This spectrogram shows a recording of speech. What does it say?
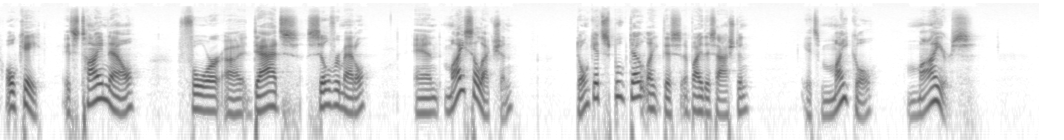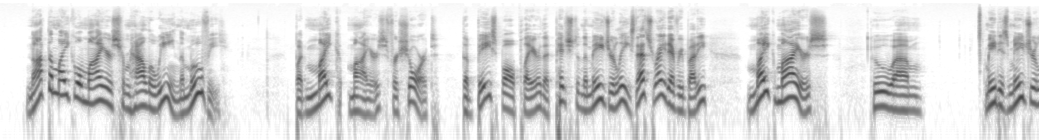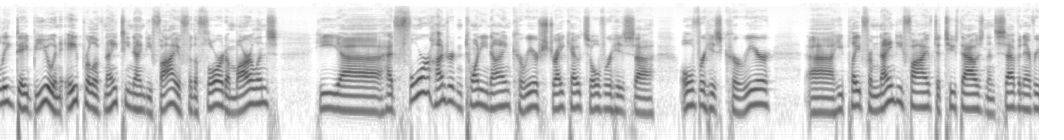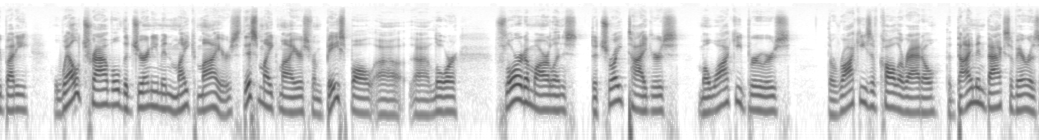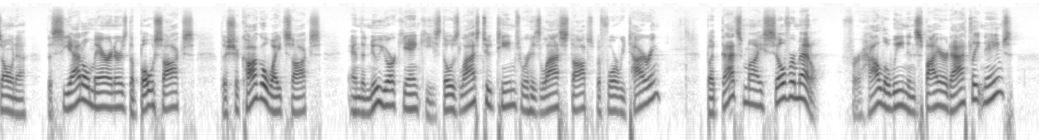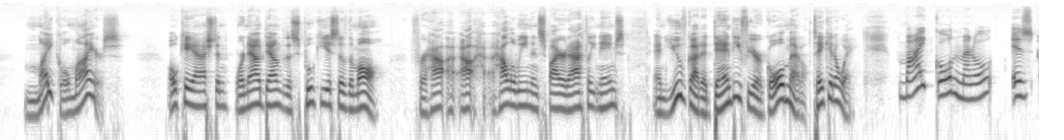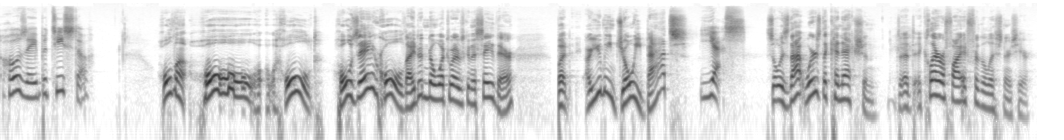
Okay, it's time now for uh, Dad's silver medal. And my selection, don't get spooked out like this by this, Ashton. It's Michael Myers. Not the Michael Myers from Halloween, the movie, but Mike Myers for short, the baseball player that pitched in the major leagues. That's right, everybody. Mike Myers, who um, made his major league debut in April of 1995 for the Florida Marlins. He uh, had 429 career strikeouts over his uh, over his career. Uh, he played from 95 to 2007. Everybody, well traveled, the journeyman Mike Myers. This Mike Myers from baseball uh, uh, lore, Florida Marlins, Detroit Tigers, Milwaukee Brewers, the Rockies of Colorado, the Diamondbacks of Arizona, the Seattle Mariners, the Bo Sox, the Chicago White Sox, and the New York Yankees. Those last two teams were his last stops before retiring. But that's my silver medal for Halloween inspired athlete names Michael Myers. Okay, Ashton, we're now down to the spookiest of them all for ha- ha- Halloween inspired athlete names and you've got a dandy for your gold medal. Take it away. My gold medal is Jose Bautista. Hold on. Hold. Hold. Jose, hold. I didn't know what I was going to say there. But are you mean Joey Bats? Yes. So is that where's the connection? Uh, clarify it for the listeners here.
